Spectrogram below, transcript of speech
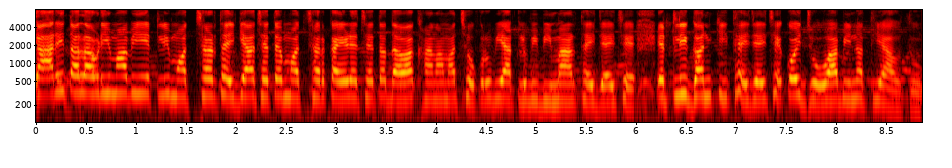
કારી તલાવડીમાં બી એટલી મચ્છર થઈ ગયા છે તે મચ્છર કરડે છે તો દવાખાનામાં છોકરું બી આટલું બી બીમાર થઈ જાય છે. એટલી ગંદકી થઈ જાય છે કોઈ જોવા બી નથી આવતું.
